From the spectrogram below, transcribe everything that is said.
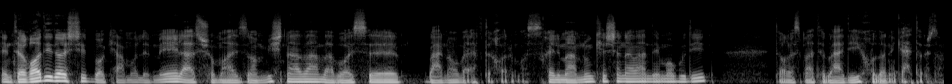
انتقادی داشتید با کمال میل از شما عزیزان میشنوم و باعث بنا و افتخار ماست. خیلی ممنون که شنونده ما بودید. تا قسمت بعدی خدا نگهدارتون.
